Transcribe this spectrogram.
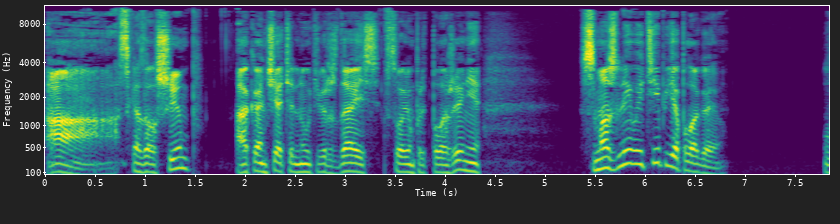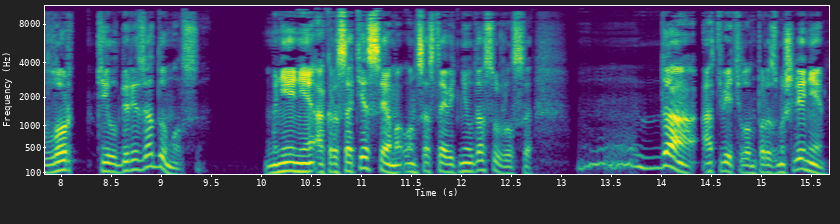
«А, — сказал Шимп, окончательно утверждаясь в своем предположении, — смазливый тип, я полагаю». Лорд Тилбери задумался. Мнение о красоте Сэма он составить не удосужился. «Да», — ответил он по размышлению,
